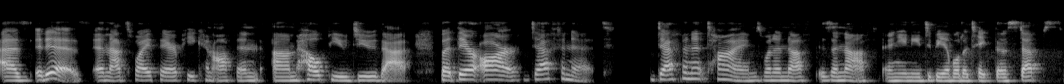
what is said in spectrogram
as it is. And that's why therapy can often um, help you do that. But there are definite, definite times when enough is enough, and you need to be able to take those steps.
